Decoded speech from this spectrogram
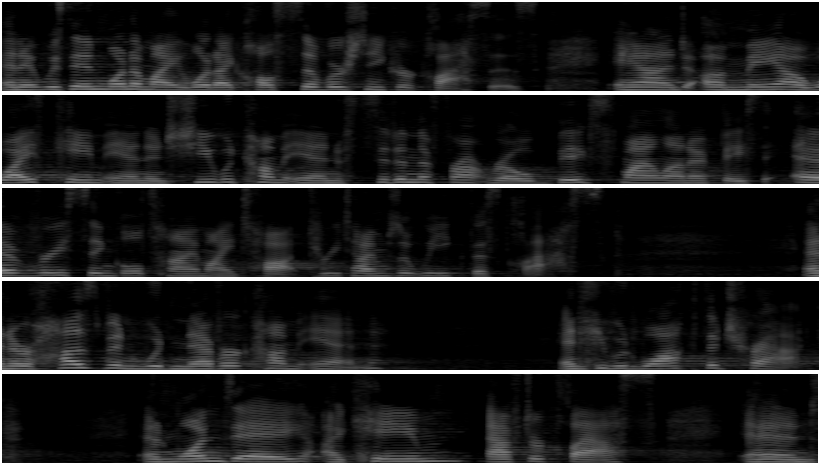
And it was in one of my what I call silver sneaker classes. And uh, a, man, a wife came in, and she would come in, sit in the front row, big smile on her face every single time I taught, three times a week, this class. And her husband would never come in, and he would walk the track. And one day I came after class and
